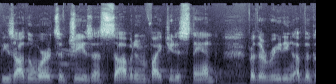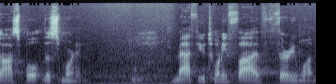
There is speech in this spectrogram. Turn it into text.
These are the words of Jesus, so I would invite you to stand for the reading of the gospel this morning. Matthew 25, 31.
